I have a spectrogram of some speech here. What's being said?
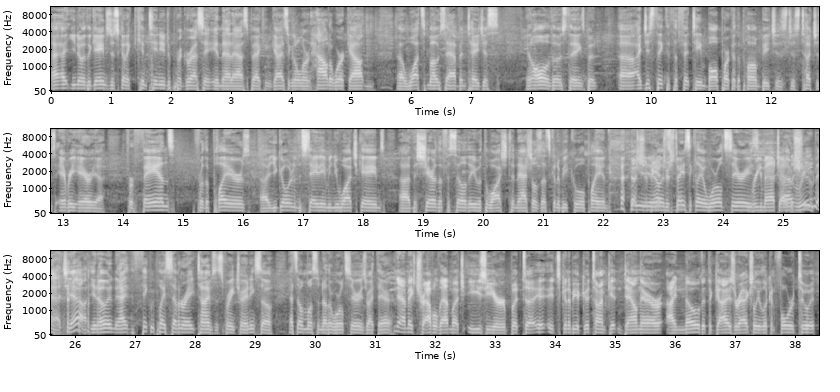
uh, you know the game's just going to continue to progress in, in that aspect, and guys are going to learn how to work out and uh, what's most advantageous, and all of those things. But uh, I just think that the FITTEAM Ballpark of the Palm Beaches just touches every area for fans for the players. Uh, you go into the stadium and you watch games. Uh, the share the facility with the Washington Nationals. That's going to be cool playing. That you should be know, it's basically a World Series Rematch out of uh, the chute. rematch. Yeah, you know, and I think we play seven or eight times in spring training, so that's almost another World Series right there. Yeah, it makes travel that much easier, but uh, it, it's going to be a good time getting down there. I know that the guys are actually looking forward to it,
